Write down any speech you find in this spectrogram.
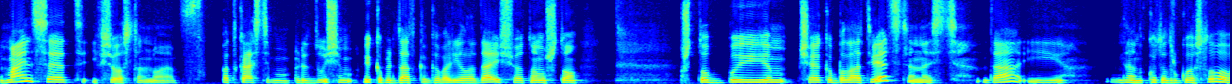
и mindset, и все остальное. В подкасте предыдущем Вика Придатка говорила, да, еще о том, что чтобы у человека была ответственность, да, и да, ну, какое-то другое слово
